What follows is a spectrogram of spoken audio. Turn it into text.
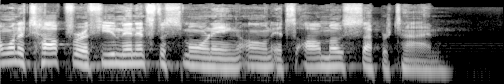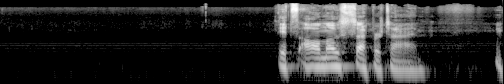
I want to talk for a few minutes this morning on it's almost supper time. It's almost supper time.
